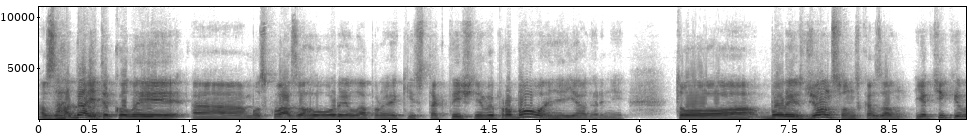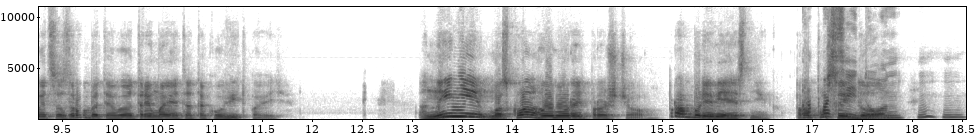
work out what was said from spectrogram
Згадайте, коли а, Москва заговорила про якісь тактичні випробовування ядерні, то Борис Джонсон сказав: як тільки ви це зробите, ви отримаєте таку відповідь. А нині Москва говорить про що? Про буревісник, про, Посейдон. Угу.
